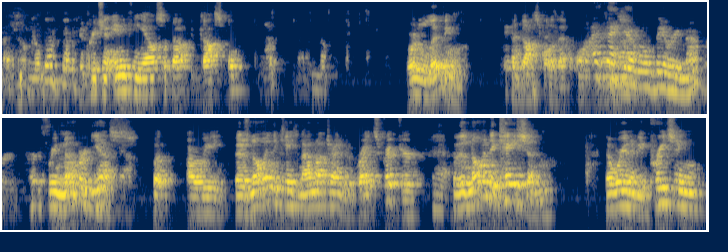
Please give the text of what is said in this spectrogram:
Are you preaching anything else about the gospel? No. no. We're living the gospel at that point. I think it will be remembered. Personally. Remembered, yes, but are we, there's no indication, I'm not trying to write scripture, Yeah. but there's no indication that we're going to be preaching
